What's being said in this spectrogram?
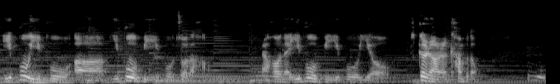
一部一部呃一部比一部做得好，然后呢一部比一部有更让人看不懂，嗯，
